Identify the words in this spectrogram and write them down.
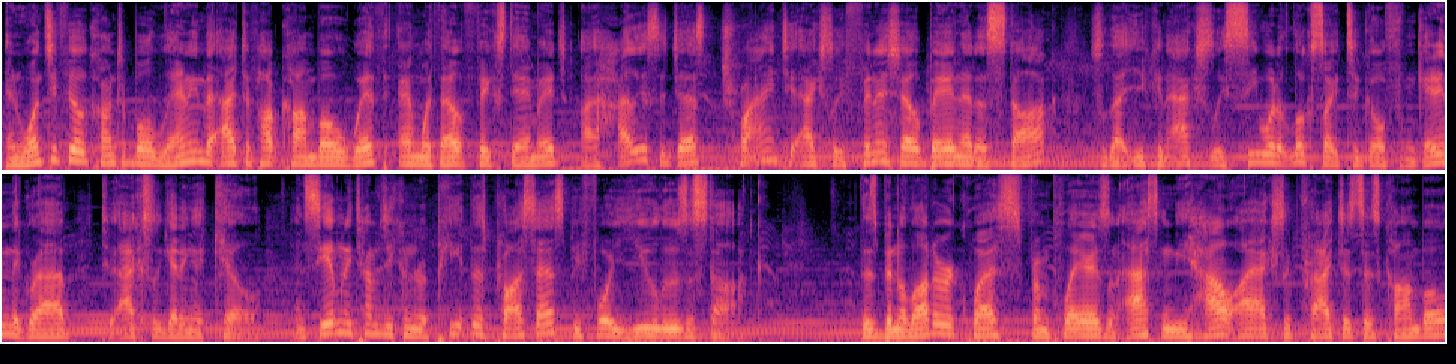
And once you feel comfortable landing the active hop combo with and without fixed damage, I highly suggest trying to actually finish out Bayonetta's stock so that you can actually see what it looks like to go from getting the grab to actually getting a kill, and see how many times you can repeat this process before you lose a stock. There's been a lot of requests from players on asking me how I actually practice this combo,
